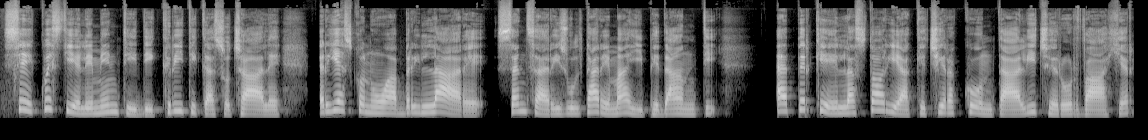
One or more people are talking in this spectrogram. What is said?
Se questi elementi di critica sociale riescono a brillare senza risultare mai pedanti, è perché la storia che ci racconta Alice Rohrwacher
